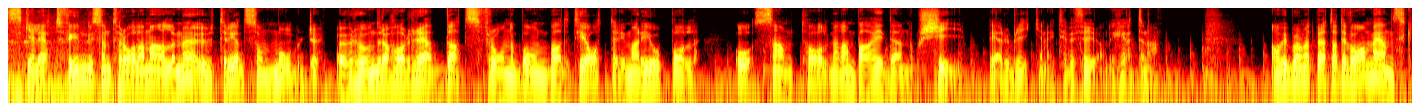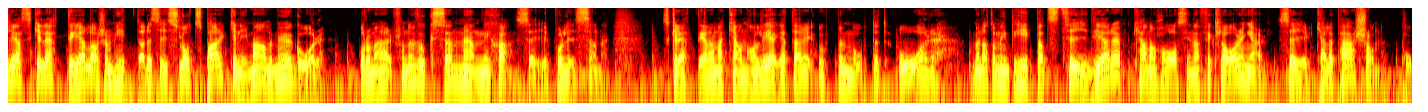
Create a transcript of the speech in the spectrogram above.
Skelettfynd i centrala Malmö utreds som mord. Över hundra har räddats från bombad teater i Mariupol. Och samtal mellan Biden och Xi. Det är rubrikerna i TV4-nyheterna. Ja, vi börjar med att berätta att det var mänskliga skelettdelar som hittades i Slottsparken i Malmö igår. Och de är från en vuxen människa, säger polisen. Skelettdelarna kan ha legat där i uppemot ett år, men att de inte hittats tidigare kan ha sina förklaringar, säger Kalle Persson på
